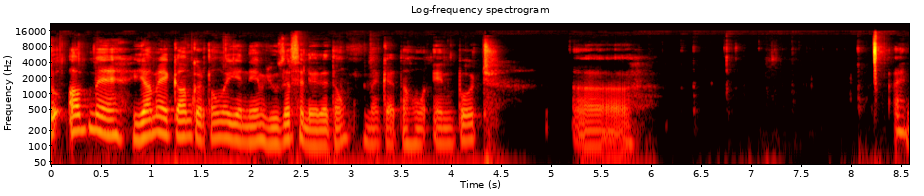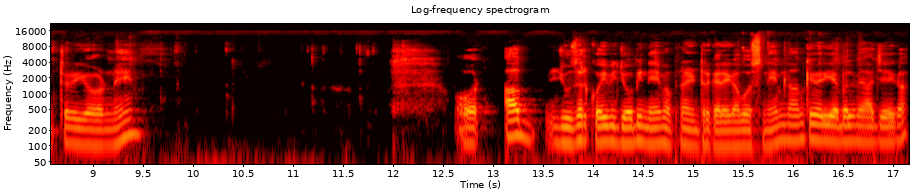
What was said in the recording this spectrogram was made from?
तो अब मैं, या मैं एक काम करता हूँ, मैं ये नेम यूज़र से ले लेता हूँ। मैं कहता हूँ इनपुट एंटर योर नेम और अब यूज़र कोई भी जो भी नेम अपना एंटर करेगा, वो उस नेम नाम के वेरिएबल में आ जाएगा।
